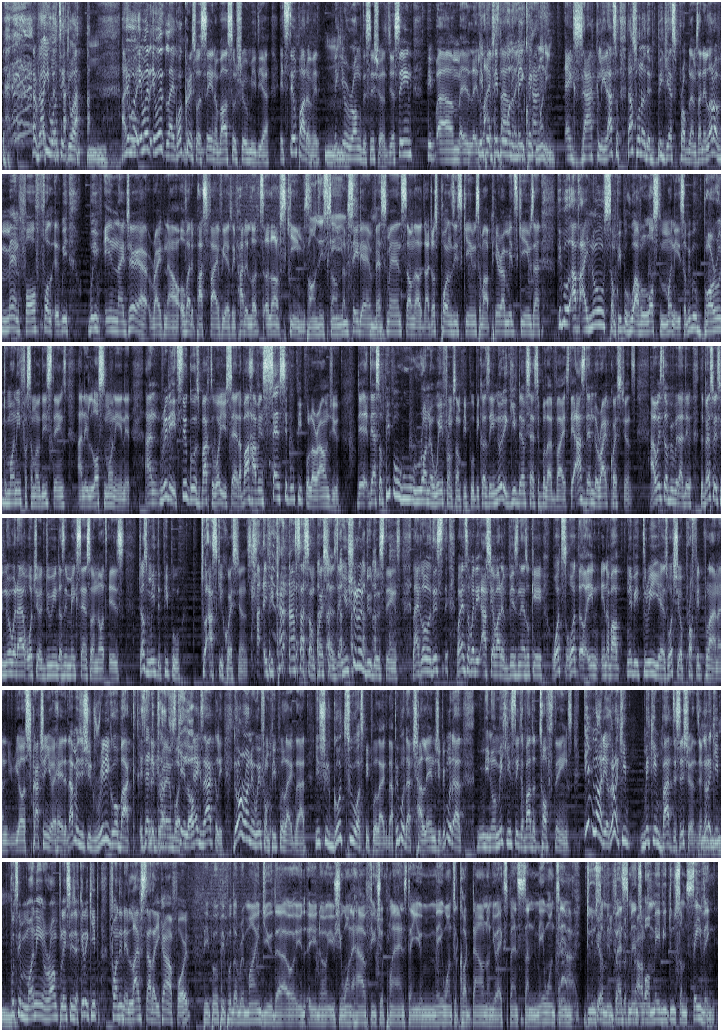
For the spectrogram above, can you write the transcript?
How you want to take one? And even, even, even like what Chris was saying about social media, it's still part of it. Mm. Making wrong decisions. You're seeing people, um, eh, a People- people wanna make quick money. Exactly. That's that's one of the biggest problems, and a lot of men fall fall. Eh, we we've in Nigeria right now over the past five years, we've had a lot a lot of schemes, Ponzi Some schemes. say they're mm. investments, some are are just Ponzi schemes, some are pyramid schemes, and people have. I know some people who have lost money. Some people borrowed money for some of these things, and they lost money in it. And really, it still goes back to what you said about having sensible people around you. There, there are some people who run away from some people because they know they give them sensible advice. They ask them the right questions. I always tell people that the, the best way to know whether what you're doing doesn't make sense or not is just meet the people to ask you questions. Uh, If you can't answer some questions, then you shouldn't do those things. Like, oh, this when somebody asks you about a business, okay, what's what uh, in in about maybe three years, what's your profit plan? And you're scratching your head. That means you should really go back Is to the drawing board. scale up? Exactly. Don't run away from people like that. You should go towards people like that. People that challenge you. People that you know make you think about the tough things. If not, you're gonna keep making bad decisions. You're gonna keep putting money in wrong places. You're gonna keep funding a lifestyle that you can't afford. people people that remind remind you that uh, you, you know if you want to have future plans, then you may want to cut down on your expenses and may want to Yeah, do some feet on the investments or maybe do some saving.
